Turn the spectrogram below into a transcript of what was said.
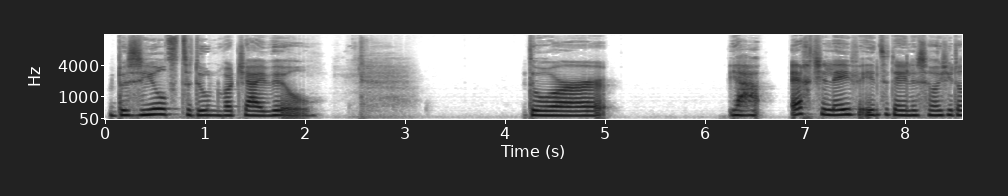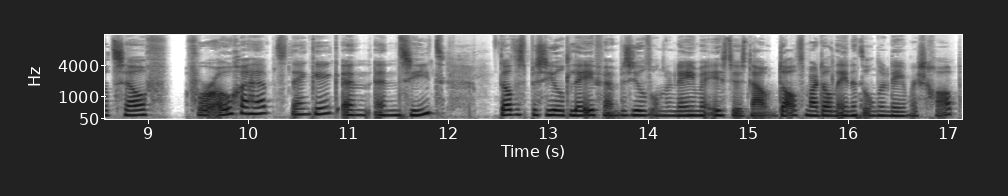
bezield te doen wat jij wil. Door ja, echt je leven in te delen zoals je dat zelf voor ogen hebt, denk ik, en, en ziet. Dat is bezield leven en bezield ondernemen is dus nou dat, maar dan in het ondernemerschap.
